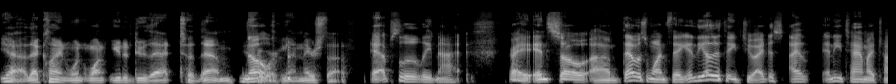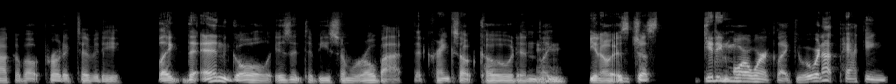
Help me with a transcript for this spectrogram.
yeah, that client wouldn't want you to do that to them if no. you're working on their stuff. Absolutely not. Right. And so um, that was one thing. And the other thing too, I just I anytime I talk about productivity, like the end goal isn't to be some robot that cranks out code and mm-hmm. like, you know, is just getting more work. Like we're not packing,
